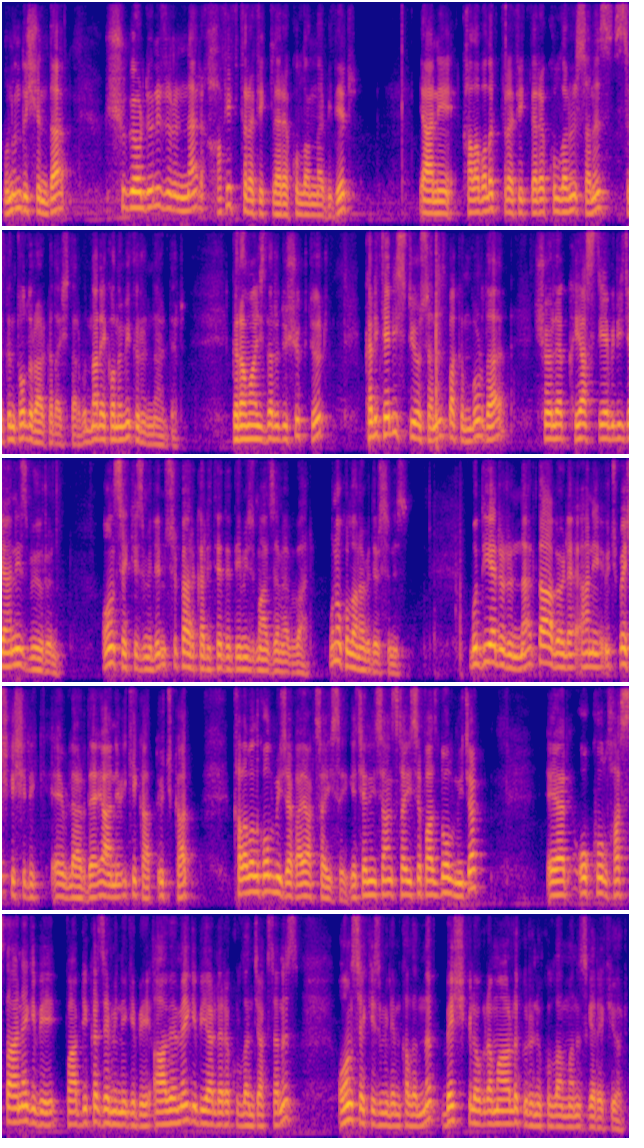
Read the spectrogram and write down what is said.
Bunun dışında şu gördüğünüz ürünler hafif trafiklere kullanılabilir. Yani kalabalık trafiklere kullanırsanız sıkıntı olur arkadaşlar. Bunlar ekonomik ürünlerdir. Gramajları düşüktür. Kaliteli istiyorsanız bakın burada şöyle kıyaslayabileceğiniz bir ürün. 18 milim süper kalite dediğimiz malzeme var. Bunu kullanabilirsiniz. Bu diğer ürünler daha böyle hani 3-5 kişilik evlerde yani 2 kat, 3 kat kalabalık olmayacak ayak sayısı. Geçen insan sayısı fazla olmayacak. Eğer okul, hastane gibi, fabrika zemini gibi, AVM gibi yerlere kullanacaksanız 18 milim kalınlık 5 kilogram ağırlık ürünü kullanmanız gerekiyor.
